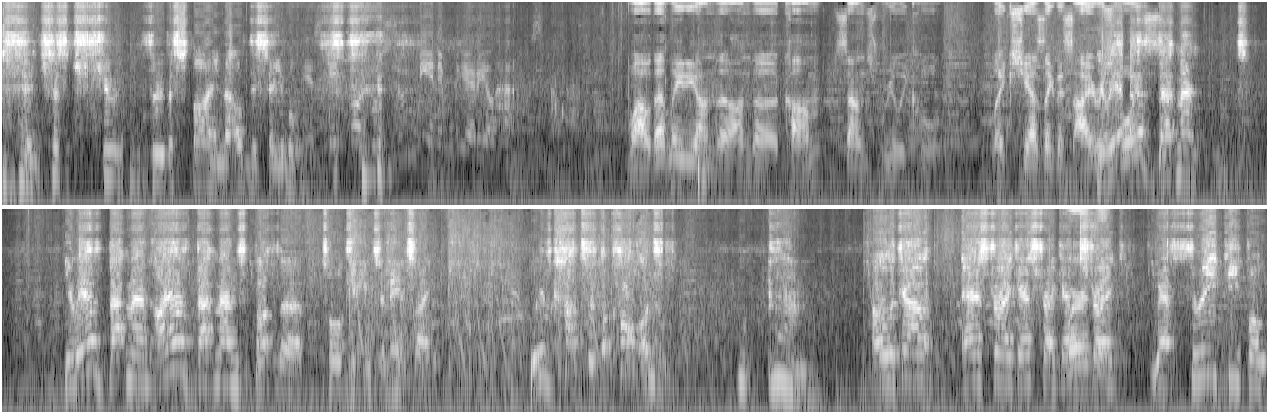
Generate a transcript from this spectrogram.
Just shooting through the spine, that'll disable. The escape pod will soon be in Imperial hands. Wow, that lady on the on the comm sounds really cool. Like she has like this Irish Yeah, we Irish have voice. Batman. Yeah, we have Batman. I have Batman's butler talking to me. It's like, we've cut to the pod. oh, look out! Airstrike! Airstrike! Where is Airstrike! We have three people.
